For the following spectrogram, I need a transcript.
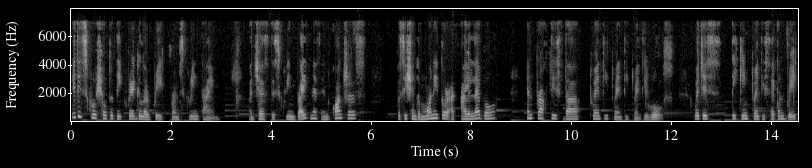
it is crucial to take regular break from screen time, adjust the screen brightness and contrast, position the monitor at eye level, and practice the 20-20-20 rules, which is taking 20 second break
